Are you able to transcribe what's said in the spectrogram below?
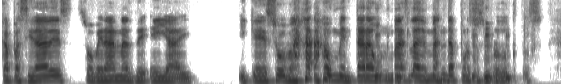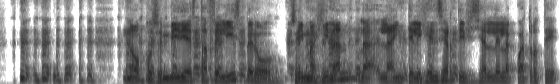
capacidades soberanas de AI y que eso va a aumentar aún más la demanda por sus productos. No, pues Nvidia está feliz, pero ¿se imaginan la, la inteligencia artificial de la 4T?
